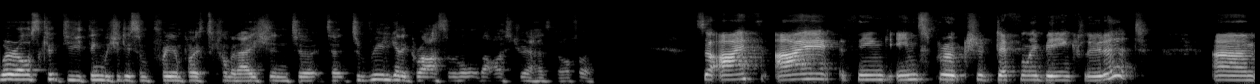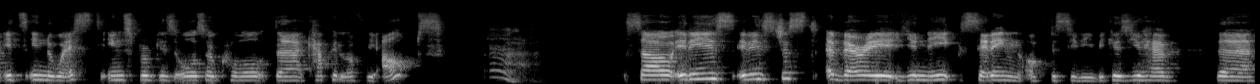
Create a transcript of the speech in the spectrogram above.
where else could, do you think we should do some pre and post accommodation to, to, to really get a grasp of all that Austria has to offer? So I I think Innsbruck should definitely be included. Um, it's in the west. Innsbruck is also called the capital of the Alps. Ah. So it is it is just a very unique setting of the city because you have the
